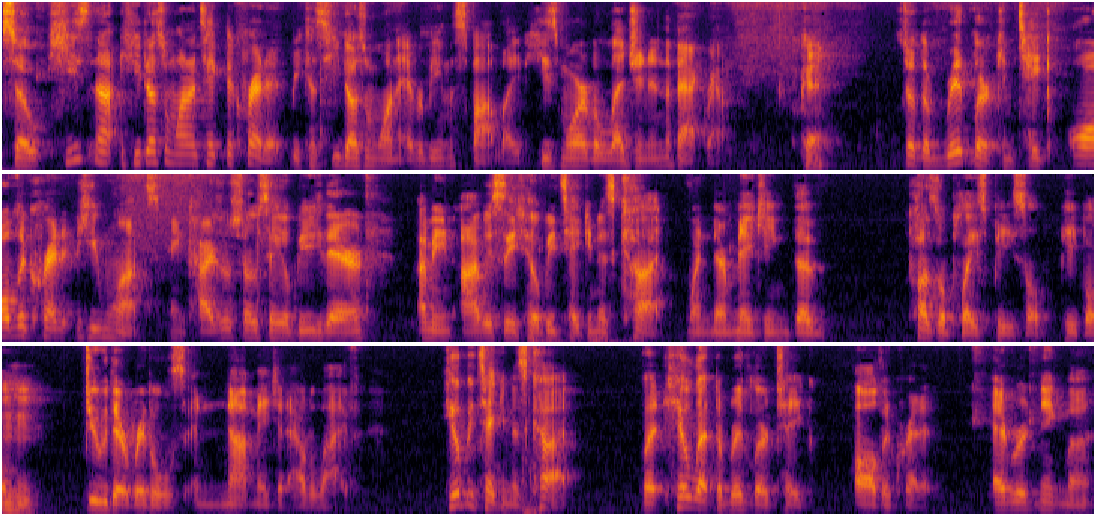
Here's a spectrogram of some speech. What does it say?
So he's not he doesn't want to take the credit because he doesn't want to ever be in the spotlight. He's more of a legend in the background. Okay. So the Riddler can take all the credit he wants, and Keyser Söze will be there. I mean, obviously he'll be taking his cut when they're making the puzzle place piece. people people Mhm. do their riddles and not make it out alive. He'll be taking his cut, but he'll let the Riddler take all the credit. Edward Nygma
